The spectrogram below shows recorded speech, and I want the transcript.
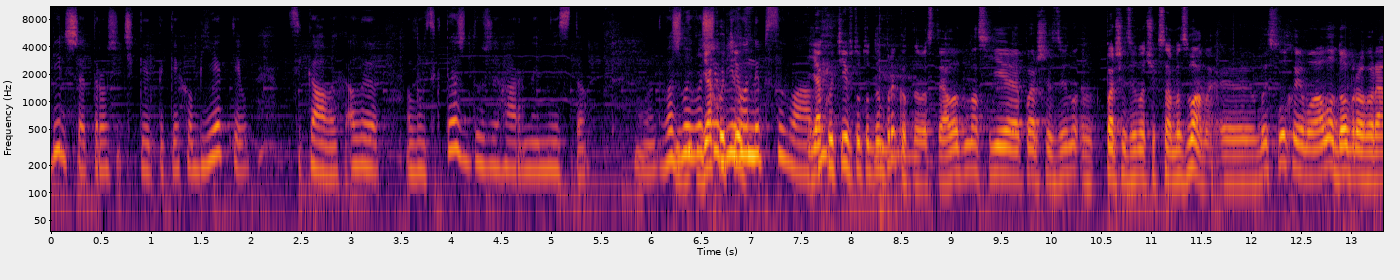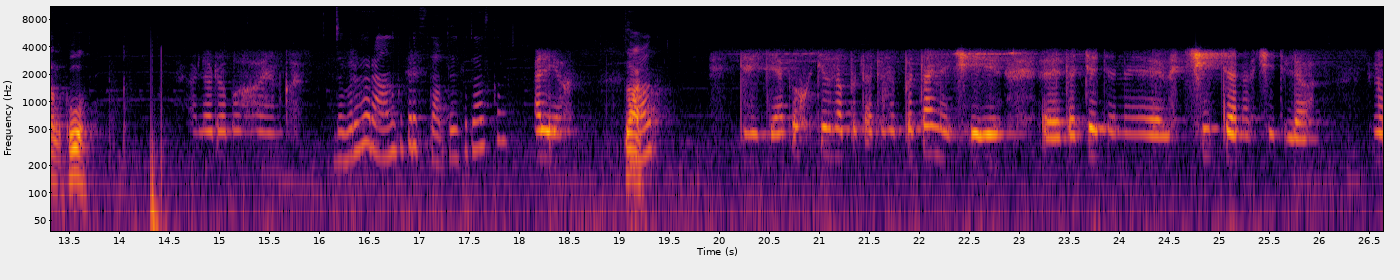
більше трошечки таких об'єктів цікавих, але Луцьк теж дуже гарне місто. От. Важливо, Я щоб хотів- його не псували. Я хотів тут один приклад навести, але до нас є перший дзвінок, перший дзвіночок саме з вами. Е, Ми слухаємо. Алло, доброго ранку. Алло, доброго ранку. Доброго ранку, представтесь, будь ласка. Олег, Так. дивіться, я би хотів запитати запитання, чи е, та тетя не вчиться на вчителя ну,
